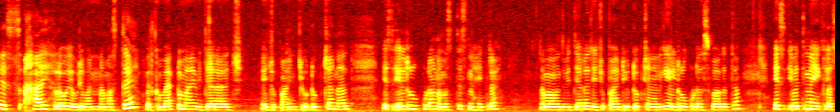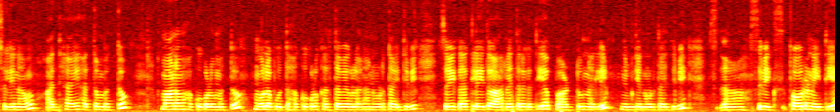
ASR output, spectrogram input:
ಎಸ್ ಹಾಯ್ ಹಲೋ ಎವ್ರಿ ಒನ್ ನಮಸ್ತೆ welcome back to my Vidyaraj edu point YouTube channel yes ಎಲ್ಲರೂ ಕೂಡ ನಮಸ್ತೆ ಸ್ನೇಹಿತರೆ ನಮ್ಮ ಒಂದು ವಿದ್ಯಾರಾಜ್ ಎಜು ಪಾಯಿಂಟ್ ಯೂಟ್ಯೂಬ್ ಚಾನಲ್ಗೆ ಎಲ್ಲರೂ ಕೂಡ ಸ್ವಾಗತ ಎಸ್ ಇವತ್ತಿನ ಈ ಕ್ಲಾಸಲ್ಲಿ ನಾವು ಅಧ್ಯಾಯ ಹತ್ತೊಂಬತ್ತು ಮಾನವ ಹಕ್ಕುಗಳು ಮತ್ತು ಮೂಲಭೂತ ಹಕ್ಕುಗಳು ಕರ್ತವ್ಯಗಳನ್ನು ನೋಡ್ತಾ ಇದ್ದೀವಿ. ಸೊ ಈಗಾಗಲೇ ಇದು ಆರನೇ ತರಗತಿಯ ಪಾರ್ಟ್ ಟೂನಲ್ಲಿ ನಿಮಗೆ ನೋಡ್ತಾ ಇದ್ದೀವಿ. ಸಿವಿಕ್ಸ್ ಪೌರನೀತಿಯ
